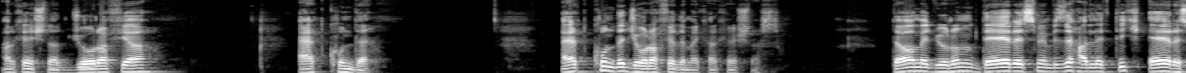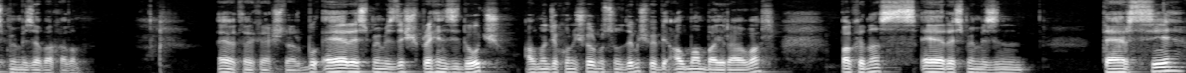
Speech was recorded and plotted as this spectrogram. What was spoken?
Arkadaşlar coğrafya Erdkunde. Erdkunde coğrafya demek arkadaşlar. Devam ediyorum. D resmimizi hallettik. E resmimize bakalım. Evet arkadaşlar bu E resmimizde Sprechen Sie Deutsch. Almanca konuşuyor musunuz demiş ve bir Alman bayrağı var. Bakınız E resmimizin dersi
